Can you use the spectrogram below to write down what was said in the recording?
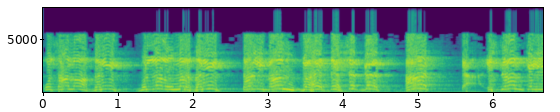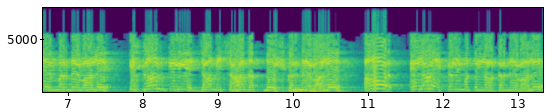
اسامہ غریب، ملا عمر غریب، طالبان جو ہے دہشت گرد، آج اسلام کے لیے مرنے والے، اسلام کے لیے جامع شہادت نوش کرنے والے اور الہ کلیمت اللہ کرنے والے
